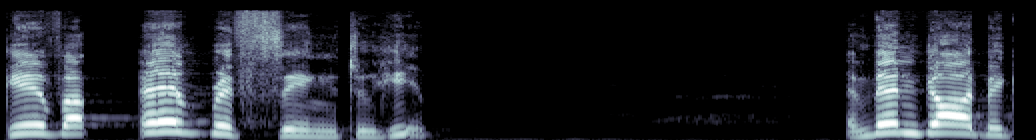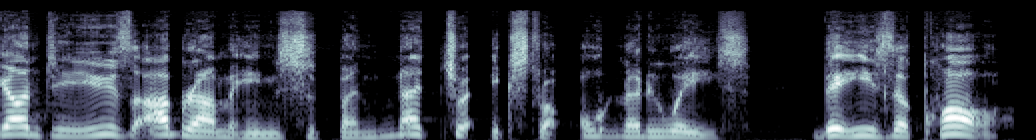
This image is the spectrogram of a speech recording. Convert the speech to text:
gave up everything to him. And then God began to use Abraham in supernatural, extraordinary ways. There is a call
